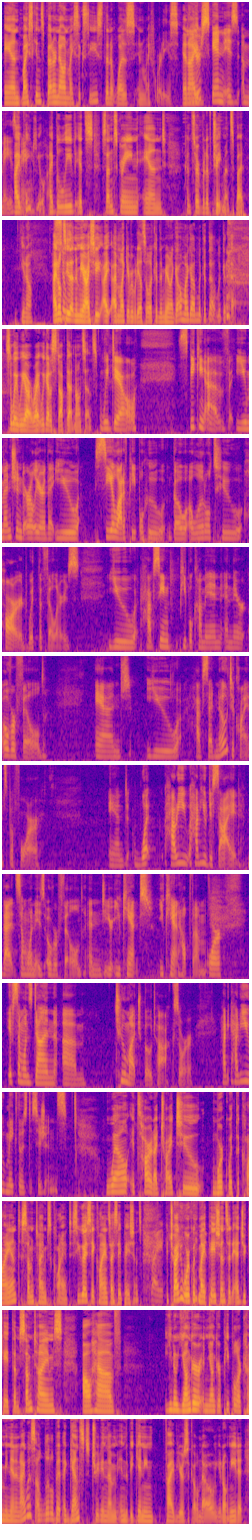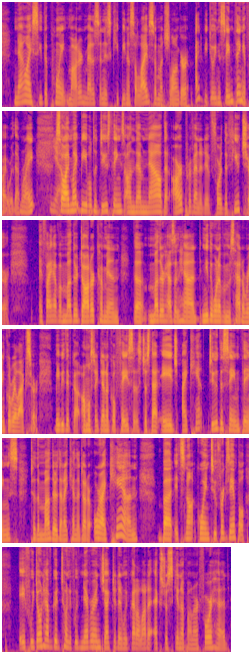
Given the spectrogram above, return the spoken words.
And my skin's better now in my 60s than it was in my 40s. And I Your skin is amazing. I thank you. I believe it's sunscreen and conservative treatments, but you know, I don't So- see that in the mirror. I see. I, I'm like everybody else. I look in the mirror and I go, "Oh my God, look at that! Look at that!" it's the way we are, right? We got to stop that nonsense. We do. Speaking of, you mentioned earlier that you see a lot of people who go a little too hard with the fillers. You have seen people come in and they're overfilled, and you have said no to clients before. And what? How do you how do you decide that someone is overfilled and you you can't you can't help them or if someone's done um, too much Botox or how do, how do you make those decisions? Well, it's hard. I try to work with the client. Sometimes client. So you guys say clients, I say patients. Right. I try to work with my patients and educate them. Sometimes I'll have, you know, younger and younger people are coming in, and I was a little bit against treating them in the beginning five years ago. No, you don't need it. Now I see the point. Modern medicine is keeping us alive so much longer. I'd be doing the same thing if I were them, right? Yeah. So I might be able to do things on them now that are preventative for the future. If I have a mother daughter come in, the mother hasn't had, neither one of them has had a wrinkle relaxer. Maybe they've got almost identical faces, just that age. I can't do the same things to the mother that I can the daughter, or I can, but it's not going to. For example, if we don't have good tone, if we've never injected and we've got a lot of extra skin up on our forehead,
